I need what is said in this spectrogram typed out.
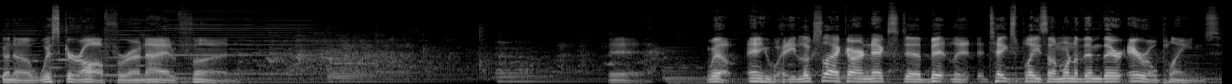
Gonna whisk her off for a night of fun. Yeah. Well, anyway, looks like our next uh, bitlet takes place on one of them there aeroplanes.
